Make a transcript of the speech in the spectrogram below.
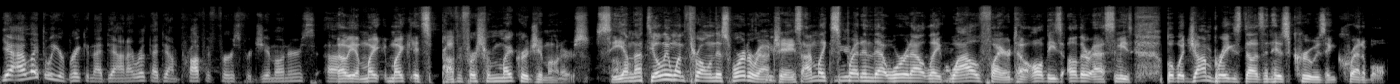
Yeah, I like the way you're breaking that down. I wrote that down. Profit first for gym owners. Um, oh yeah, Mike. Mike, it's profit first for micro gym owners. See, I'm not the only one throwing this word around, Jace. I'm like spreading that word out like wildfire to all these other SMEs. But what John Briggs does and his crew is incredible.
